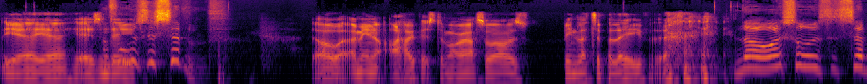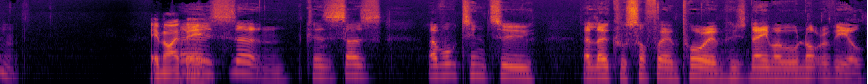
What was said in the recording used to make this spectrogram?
Yeah, yeah, it is I indeed. was the seventh. Oh, I mean, I hope it's tomorrow. That's what I was being led to believe. No, I saw it was the seventh. it might Very be. certain because I was I walked into a local software emporium whose name I will not reveal.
